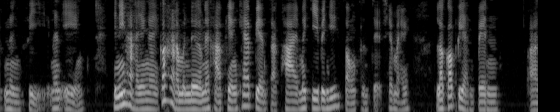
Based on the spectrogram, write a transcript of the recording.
3.14 นั่นเอง ทีนี้หายังไงก็หาเหมือนเดิมนะครับ เพียงแค่เปลี่ยนจากพายเมื่อกี้เป็น 22ส่วน7ใช่ไหม แล้วก็เปลี่ยนเป็นอ่า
